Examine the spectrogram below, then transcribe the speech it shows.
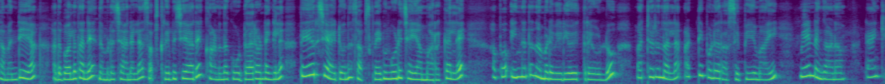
കമന്റ് ചെയ്യുക. അതുപോലെ തന്നെ നമ്മുടെ ചാനൽ സബ്സ്ക്രൈബ് ചെയ്യാതെ കാണുന്ന കൂട്ടുകാരുണ്ടെങ്കിൽ തീർച്ചയായിട്ടും ഒന്ന് സബ്സ്ക്രൈബും കൂടി ചെയ്യാൻ മറക്കല്ലേ? അപ്പോൾ ഇന്നത്തെ നമ്മുടെ വീഡിയോ ഇത്രയേ ഉള്ളൂ. മറ്റൊരു നല്ല അടിപൊളി റെസിപ്പിയുമായി വീണ്ടും കാണാം. താങ്ക്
